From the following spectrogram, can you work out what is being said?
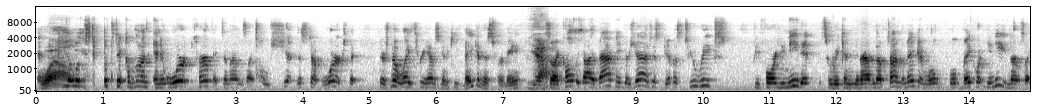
And Wow. peel them, stick them on, and it worked perfect. And I was like, oh shit, this stuff works, but there's no way 3M is going to keep making this for me. Yeah. So I called the guy back, and he goes, yeah, just give us two weeks before you need it, so we can you know have enough time to make it, and we'll we'll make what you need. And I was like,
